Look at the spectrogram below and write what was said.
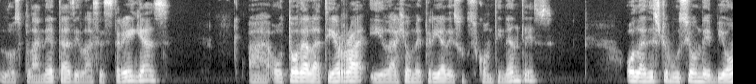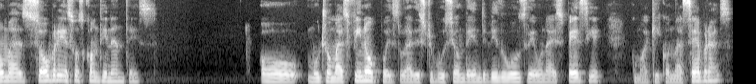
los planetas y las estrellas, Ah, o toda la Tierra y la geometría de sus continentes, o la distribución de biomas sobre esos continentes, o mucho más fino, pues la distribución de individuos de una especie, como aquí con las cebras,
